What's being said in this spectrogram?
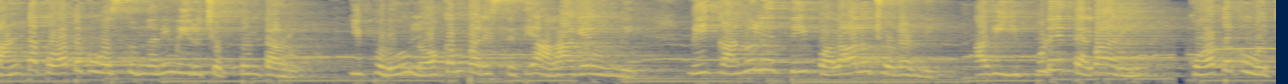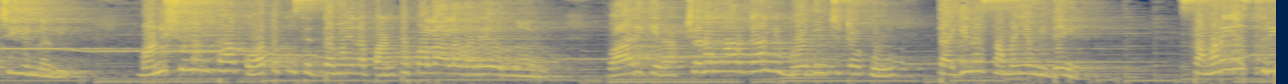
పంట కోతకు వస్తుందని మీరు చెప్తుంటారు. ఇప్పుడు లోకం పరిస్థితి అలాగే ఉంది. మీ కన్నులెత్తి పొలాలు చూడండి. అవి ఇప్పుడే తెల్లారి కోతకు వచ్చి ఉన్నవి మనుషులంతా కోతకు సిద్ధమైన పంట పొలాల వలె ఉన్నారు. వారికి రక్షణ మార్గాన్ని బోధించుటకు తగిన సమయం ఇదే సమరయ స్త్రీ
